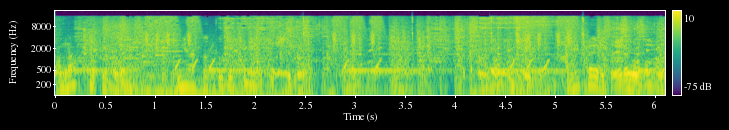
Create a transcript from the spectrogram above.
放った時に敵に当たった時に落としてる跳ね返るとえらいことになる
